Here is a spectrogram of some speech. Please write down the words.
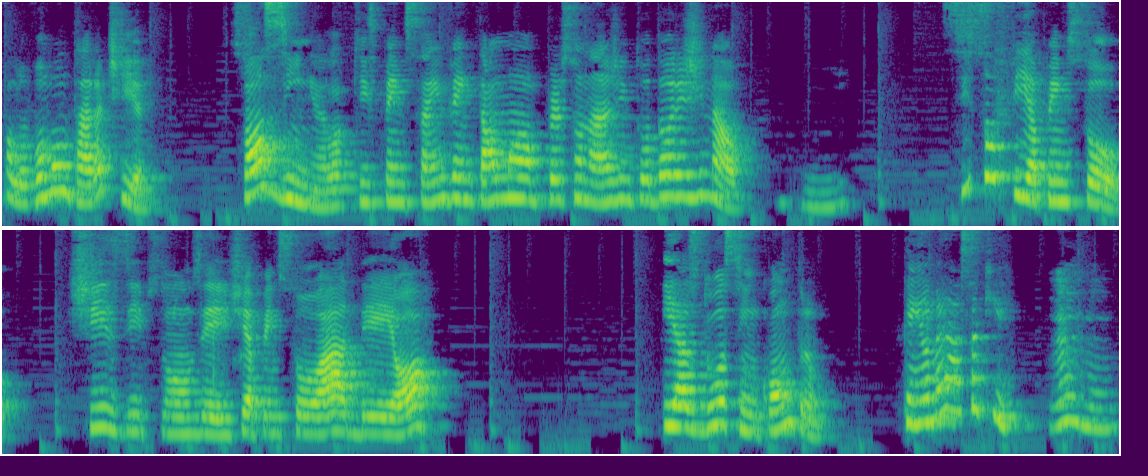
falou, vou montar a tia. Sozinha, ela quis pensar em inventar uma personagem toda original. Uhum. Se Sofia pensou X, Y, Z e tia pensou A, D, O, e as duas se encontram, tem ameaça aqui. Uhum.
